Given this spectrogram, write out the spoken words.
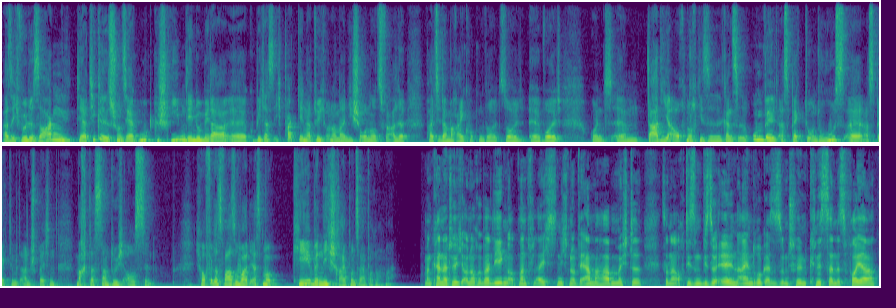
Also ich würde sagen, der Artikel ist schon sehr gut geschrieben, den du mir da äh, kopiert hast. Ich packe den natürlich auch nochmal in die Show Notes für alle, falls ihr da mal reingucken wollt. Soll, äh, wollt. Und ähm, da die ja auch noch diese ganze Umweltaspekte und Rußaspekte mit ansprechen, macht das dann durchaus Sinn. Ich hoffe, das war soweit erstmal okay. Wenn nicht, schreib uns einfach nochmal. Man kann natürlich auch noch überlegen, ob man vielleicht nicht nur Wärme haben möchte, sondern auch diesen visuellen Eindruck, also so ein schön knisterndes Feuer.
